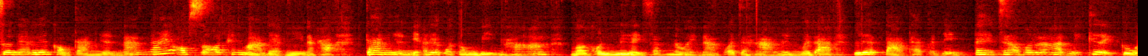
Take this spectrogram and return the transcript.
ส่วนในเรื่องของการเงินนะนายออฟซอร์ขึ้นมาแบบนี้นะคะ การเงินเนี่ยเรียกว่าต้องวิ่งหา บางคนเหนื่อยสักหน่อยนะ กว่าจะหาเงินมาได้เลือดตาแทบกระเด็น แต่ชาวพระรหัสไม่เคยกลัว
